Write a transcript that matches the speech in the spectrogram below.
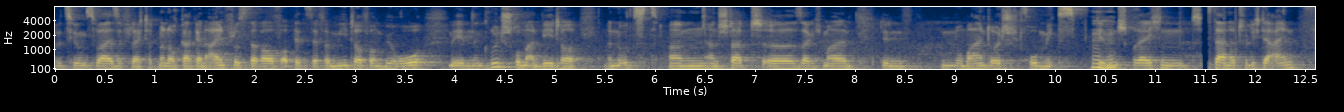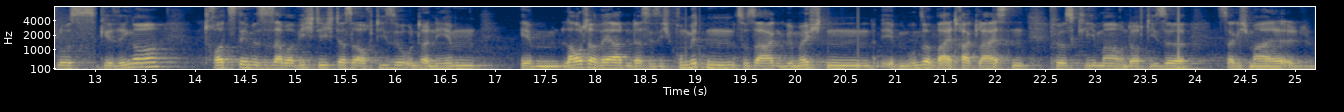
beziehungsweise vielleicht hat man auch gar keinen Einfluss darauf, ob jetzt der Vermieter vom Büro eben einen Grünstromanbieter nutzt, ähm, anstatt, äh, sage ich mal, den normalen deutschen Strommix. Mhm. Dementsprechend ist da natürlich der Einfluss geringer. Trotzdem ist es aber wichtig, dass auch diese Unternehmen eben lauter werden, dass sie sich committen, zu sagen, wir möchten eben unseren Beitrag leisten fürs Klima und auch diese, sage ich mal,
